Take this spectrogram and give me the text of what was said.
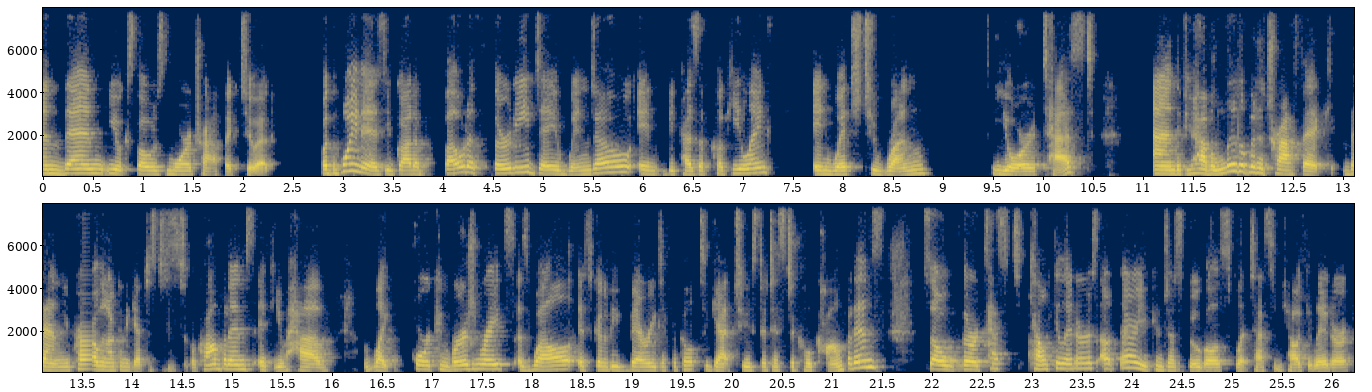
and then you expose more traffic to it. But the point is, you've got about a 30 day window in because of cookie length in which to run your test. And if you have a little bit of traffic, then you're probably not going to get to statistical confidence. If you have like poor conversion rates as well, it's going to be very difficult to get to statistical confidence. So there are test calculators out there. You can just Google split testing calculator.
